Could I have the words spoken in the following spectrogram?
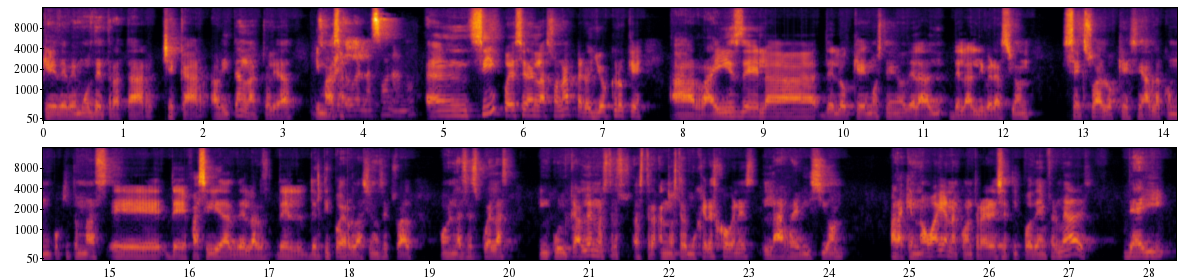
que debemos de tratar, checar ahorita en la actualidad. Y Sobre más todo en la zona, ¿no? Eh, sí, puede ser en la zona, pero yo creo que a raíz de, la, de lo que hemos tenido de la, de la liberación sexual o que se habla con un poquito más eh, de facilidad del, del, tipo de relación sexual o en las escuelas, inculcarle a, nuestros, a nuestras mujeres jóvenes la revisión para que no vayan a contraer ese tipo de enfermedades. De ahí,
